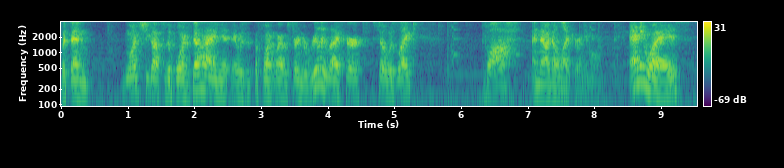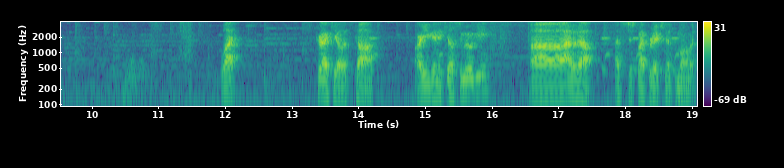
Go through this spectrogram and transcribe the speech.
But then, once she got to the point of dying, it, it was at the point where I was starting to really like her, so it was like, blah, and now I don't like her anymore. Anyways, what? Korekiyo, let's talk. Are you gonna kill Tsumugi? Uh, I don't know. That's just my prediction at the moment.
